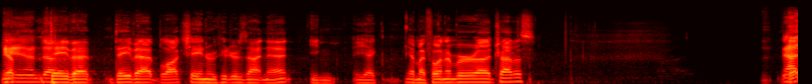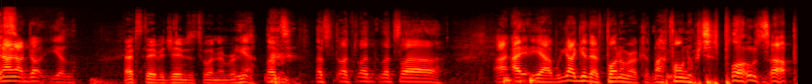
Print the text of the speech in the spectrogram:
Yep. And uh, Dave at Dave at blockchainrecruiters.net. You can yeah, you have my phone number, uh, Travis. no, no, no, don't. Yeah, That's David James's phone number. yeah. Let's let's let, let, let's uh. I, I, yeah, we gotta get that phone number because my phone number just blows up.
